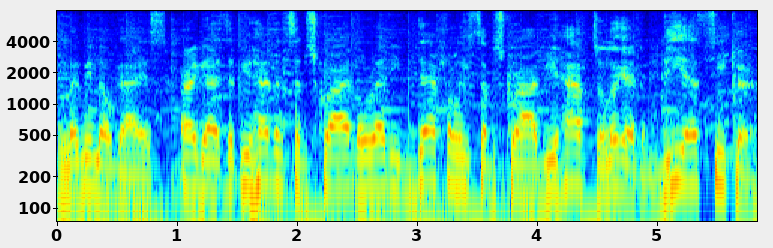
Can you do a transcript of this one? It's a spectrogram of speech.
Let me know guys. Alright guys, if you haven't subscribed already, definitely subscribe. You have to. Look at them. VS Seeker.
